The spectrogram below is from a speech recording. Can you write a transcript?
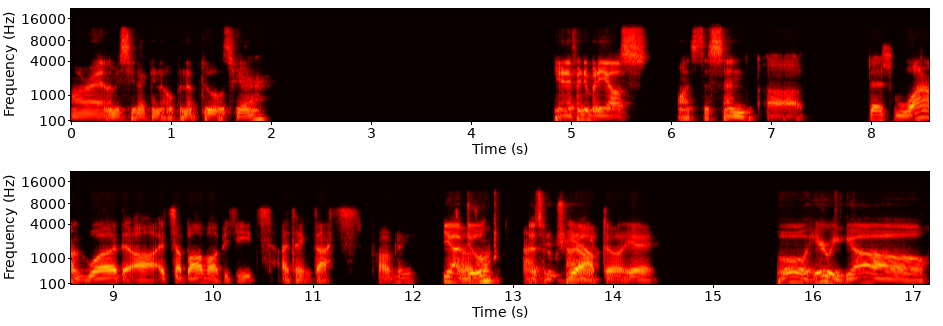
All right, let me see if I can open up duels here. Yeah, and if anybody else wants to send, Uh, there's one on Word. Uh, it's above Abhijit. I think that's probably. yeah, the Abdul. That's what I'm trying Yeah, to. Abdul. Yeah. Oh, here we go.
